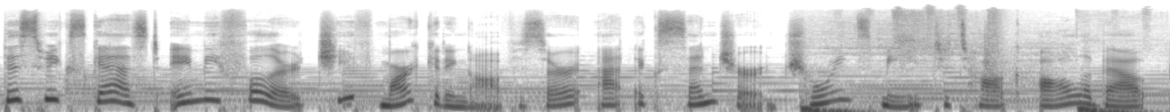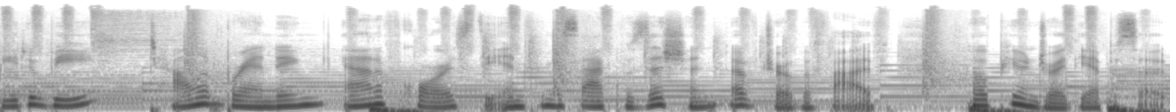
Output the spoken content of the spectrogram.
This week's guest, Amy Fuller, Chief Marketing Officer at Accenture, joins me to talk all about B2B, talent branding, and of course, the infamous acquisition of Droga5. Hope you enjoyed the episode.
